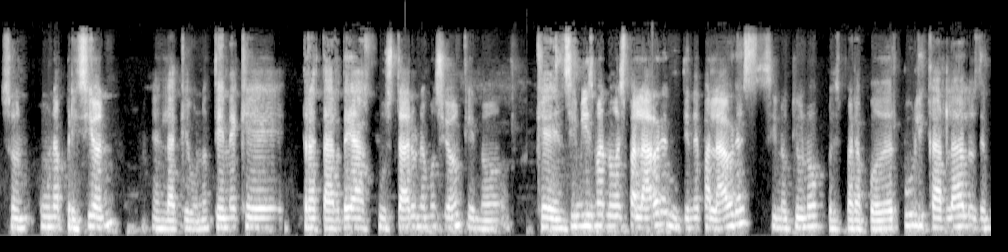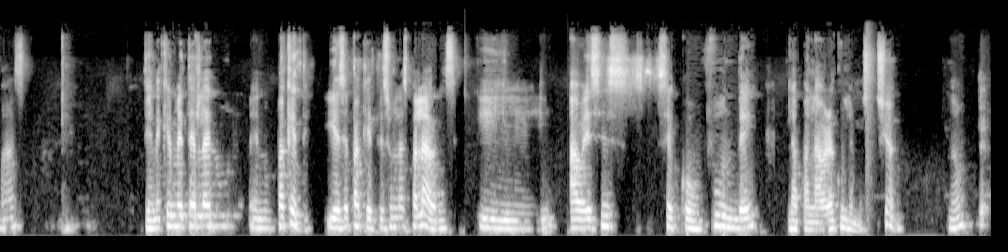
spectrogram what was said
son una prisión en la que uno tiene que tratar de ajustar una emoción que no que en sí misma no es palabra ni tiene palabras, sino que uno pues para poder publicarla a los demás tiene que meterla en un, en un paquete y ese paquete son las palabras y a veces se confunde la palabra con la emoción, ¿no? De,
